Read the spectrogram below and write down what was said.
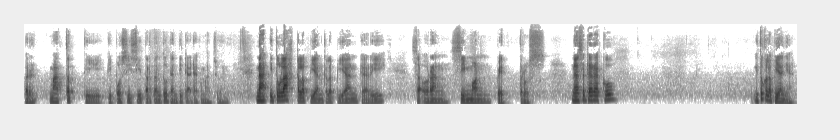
bermacet di, di posisi tertentu dan tidak ada kemajuan. Nah, itulah kelebihan-kelebihan dari seorang Simon Petrus. Nah, saudaraku, itu kelebihannya.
